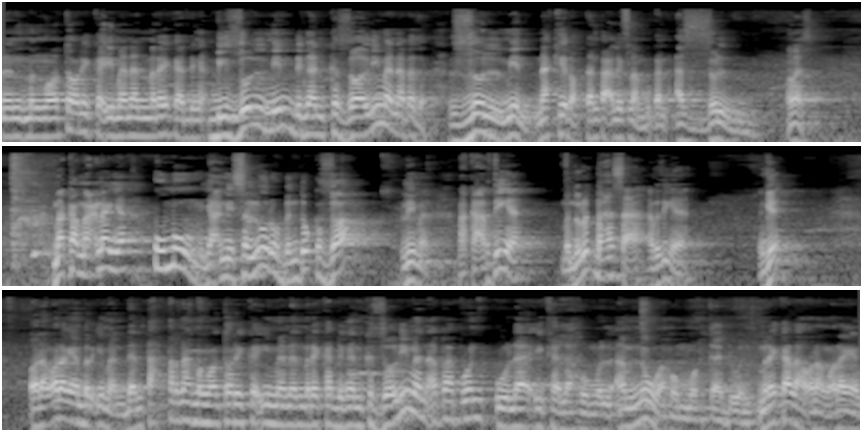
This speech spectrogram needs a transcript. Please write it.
meng mengotori keimanan mereka dengan bizulmin dengan kezaliman apa itu? Zulmin, nakirah tanpa alif lam bukan az-zulm. Awas. Maka maknanya umum, yakni seluruh bentuk kezaliman. Maka artinya menurut bahasa artinya oke? Okay? Orang-orang yang beriman dan tak pernah mengotori keimanan mereka dengan kezoliman apa pun, ulaika lahumul amnu wa hum muhtadun. Mereka lah orang-orang yang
